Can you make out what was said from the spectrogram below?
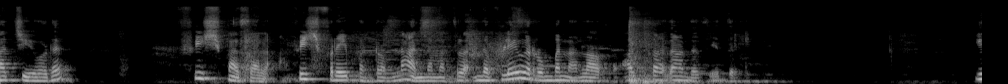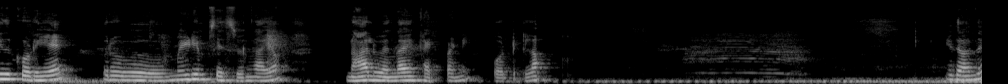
ஆச்சியோட ஃபிஷ் மசாலா ஃபிஷ் ஃப்ரை பண்ணுறோம்னா அந்த மசாலா இந்த ஃப்ளேவர் ரொம்ப நல்லாயிருக்கும் அதுக்காக தான் அதை சேர்த்துருக்கேன். இது கூடயே ஒரு மீடியம் சைஸ் வெங்காயம் நாலு வெங்காயம் கட் பண்ணி போட்டுக்கலாம். இதை வந்து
